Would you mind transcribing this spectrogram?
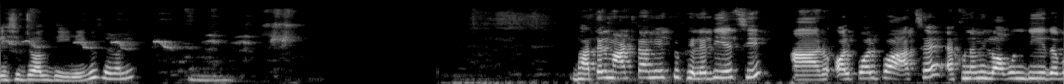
বেশি জল দিইনি, বুঝতে পারলি? ভাতের মাঠটা আমি একটু ফেলে দিয়েছি, আর অল্প অল্প আছে, এখন আমি লবণ দিয়ে দেব।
